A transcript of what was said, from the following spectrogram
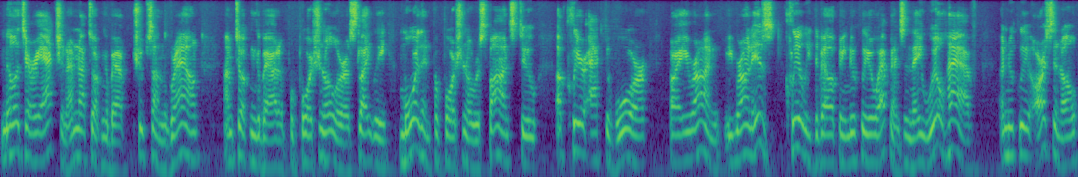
military action. I'm not talking about troops on the ground. I'm talking about a proportional or a slightly more than proportional response to a clear act of war by Iran. Iran is clearly developing nuclear weapons, and they will have a nuclear arsenal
